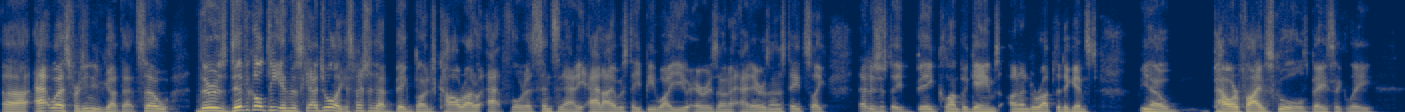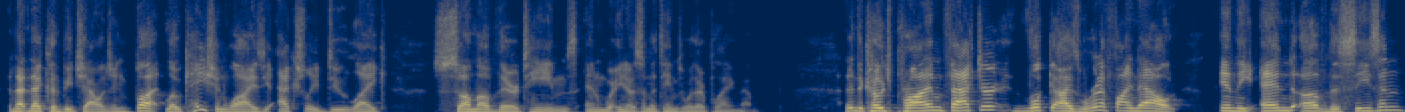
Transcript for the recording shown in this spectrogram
Uh, at West Virginia, you've got that. So there's difficulty in the schedule, like especially that big bunch: Colorado at Florida, Cincinnati at Iowa State, BYU, Arizona at Arizona State. So like that is just a big clump of games uninterrupted against, you know, Power Five schools, basically and that that could be challenging. But location wise, you actually do like some of their teams and where you know some of the teams where they're playing them. Then the coach prime factor. Look, guys, we're gonna find out in the end of the season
